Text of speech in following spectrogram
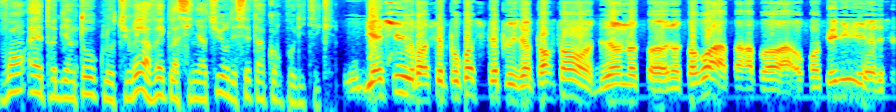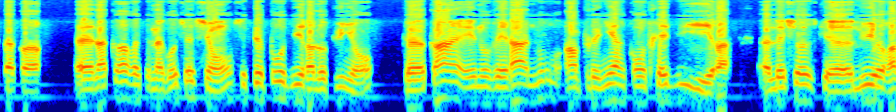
vont être bientôt clôturés avec la signature de cet accord politique? Bien sûr, c'est pourquoi c'était plus important donner notre, notre voix par rapport au contenu de cet accord. Euh, l'accord est une négociation, c'était pour dire à l'opinion que quand il nous verra, nous, en plénière, contredire les choses que lui aura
